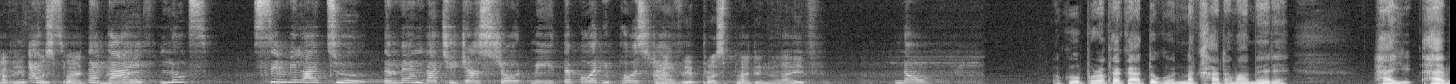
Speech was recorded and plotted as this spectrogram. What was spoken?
Have you And prospered the in guy life? looks similar to the man that you just showed me, the body posture. Have you prospered in life? No. အခု prophet ကသူ့ကိုနှစ်ခါတမမဲတယ် have you, have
